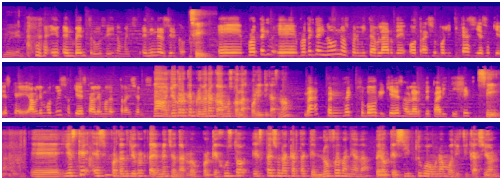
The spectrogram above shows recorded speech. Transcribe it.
muy bien. en Ventru, sí, no manches, en Inner Circle. Sí. Eh, Protect, eh, Protect I Know nos permite hablar de otra acción política, si eso quieres que hablemos, Luis, o quieres que hablemos de tradiciones. No, yo creo que primero acabamos con las políticas, ¿no? Va, perfecto, supongo que quieres hablar de Parity Shift. Sí, eh, y es que es importante yo creo que también mencionarlo, porque justo esta es una carta que no fue baneada, pero que sí tuvo una modificación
